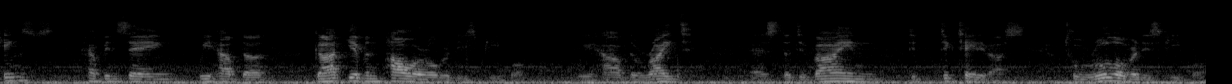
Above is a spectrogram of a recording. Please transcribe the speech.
kings have been saying we have the God-given power over these people. We have the right, as the divine di- dictated us, to rule over these people.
